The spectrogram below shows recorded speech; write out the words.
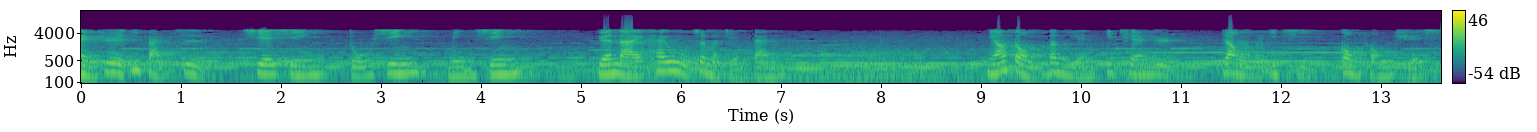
每日一百字，歇心、读心、明心，原来开悟这么简单。秒懂楞严一千日，让我们一起共同学习。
